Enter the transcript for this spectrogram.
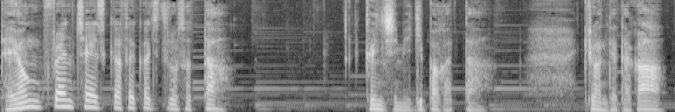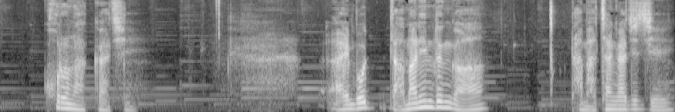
대형 프랜차이즈 카페까지 들어섰다. 근심이 깊어갔다. 그런데다가 코로나까지. 아이 뭐 나만 힘든가? 다 마찬가지지.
